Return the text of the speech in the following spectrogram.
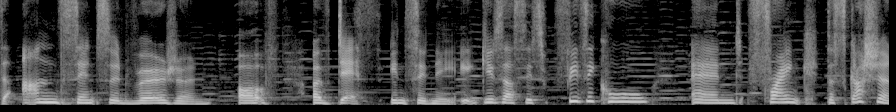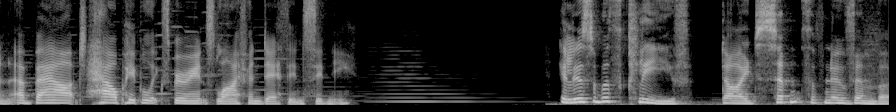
the uncensored version of of death in Sydney. It gives us this physical and frank discussion about how people experience life and death in Sydney. Elizabeth Cleeve died 7th of November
